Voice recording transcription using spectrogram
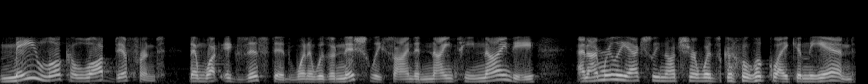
may look a lot different than what existed when it was initially signed in 1990. And I'm really actually not sure what it's going to look like in the end.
